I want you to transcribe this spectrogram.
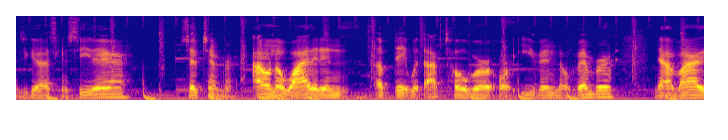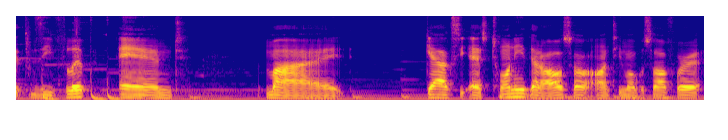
as you guys can see there, September. I don't know why they didn't update with October or even November. Now my Z Flip and my Galaxy S20 that are also on T-Mobile software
